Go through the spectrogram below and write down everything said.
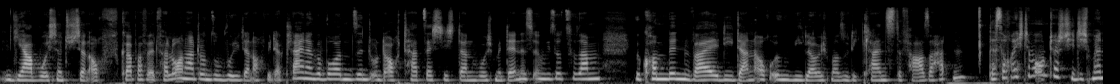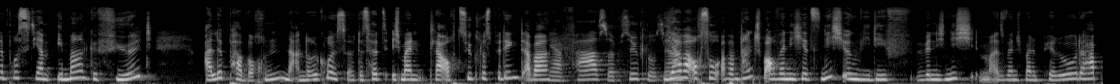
ja, wo ich natürlich dann auch Körperfett verloren hatte und so, wo die dann auch wieder kleiner geworden sind und auch tatsächlich dann, wo ich mit Dennis irgendwie so zusammengekommen bin, weil die dann auch irgendwie, glaube ich, mal so die kleinste Phase hatten. Das ist auch echt immer unterschiedlich. Meine Brüste, die haben immer gefühlt alle paar Wochen eine andere Größe. Das hört, ich meine, klar auch zyklusbedingt, aber Ja, Phase, Zyklus, ja. aber auch so, aber manchmal auch, wenn ich jetzt nicht irgendwie die, wenn ich nicht, also wenn ich meine Periode habe,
